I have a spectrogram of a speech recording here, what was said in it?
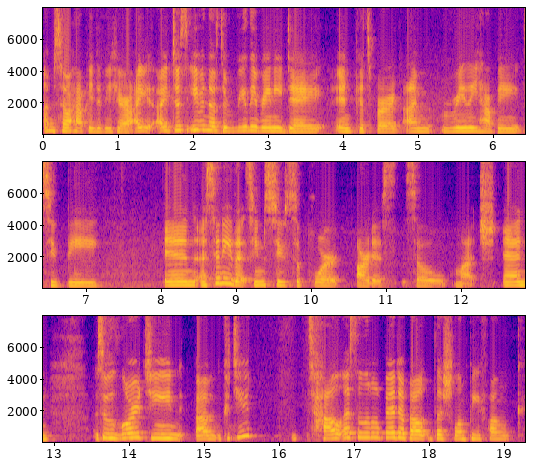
I'm so happy to be here. I, I just, even though it's a really rainy day in Pittsburgh, I'm really happy to be in a city that seems to support artists so much. And so, Laura Jean, um, could you tell us a little bit about the Schlumpy Funk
